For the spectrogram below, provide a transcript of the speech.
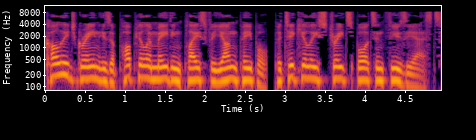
College Green is a popular meeting place for young people, particularly street sports enthusiasts.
